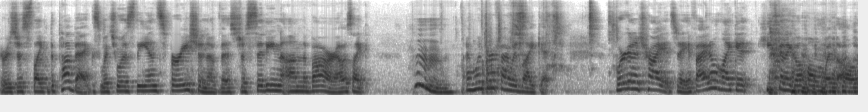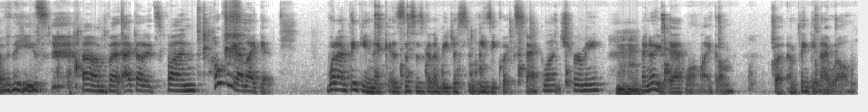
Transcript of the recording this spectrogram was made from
there was just like the pub eggs, which was the inspiration of this, just sitting on the bar. I was like, hmm, I wonder if I would like it. We're gonna try it today. If I don't like it, he's gonna go home with all of these. Um, but I thought it's fun. Hopefully, I like it. What I'm thinking, Nick, is this is gonna be just an easy, quick snack lunch for me. I know your dad won't like them, but I'm thinking I will.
